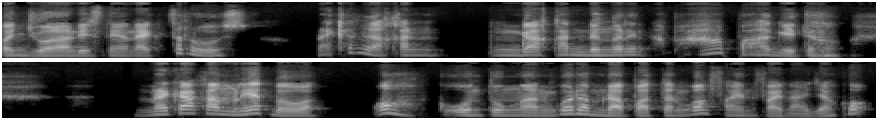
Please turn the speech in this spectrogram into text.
penjualan Disney naik terus mereka nggak akan nggak akan dengerin apa-apa gitu. Mereka akan melihat bahwa oh keuntungan gue dan pendapatan gue fine fine aja kok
